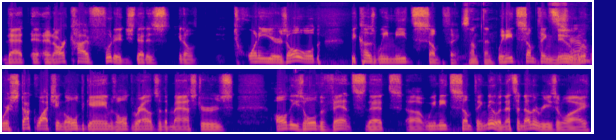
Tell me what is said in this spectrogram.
that an archive footage that is you know. 20 years old because we need something. Something. We need something new. We're, we're stuck watching old games, old rounds of the Masters, all these old events that uh, we need something new. And that's another reason why,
